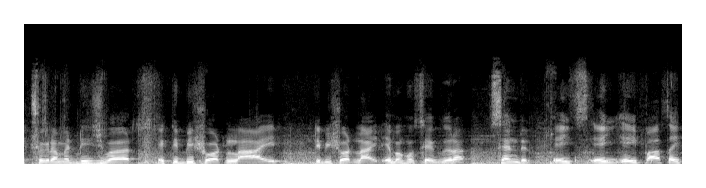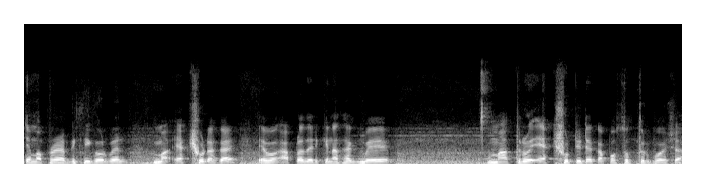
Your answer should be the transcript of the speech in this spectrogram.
একশো গ্রামের ডিশবার, একটি বিশওয়াট লাইট, একটি বিশওয়াট লাইট এবং হচ্ছে এক জোড়া স্যান্ডেল। এই এই এই পাঁচ আইটেম আপনারা বিক্রি করবেন একশো টাকায় এবং আপনাদের কেনা থাকবে মাত্র একষট্টি টাকা পঁচাত্তর পয়সা।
